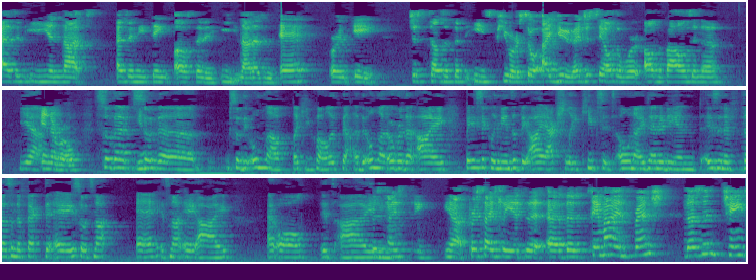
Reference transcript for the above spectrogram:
as an e and not as anything else than an e, not as an e or an a. Just tells us that the e is pure. So aïeux, I just say all the word, all the vowels in a Yeah. in a row. So that so the so the umlaut, like you call it, the, the umlaut over that i basically means that the i actually keeps its own identity and isn't doesn't affect the a. So it's not eh, it's not ai at all. It's i. Precisely. Yeah, precisely. It's a, uh, the tréma in French doesn't change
